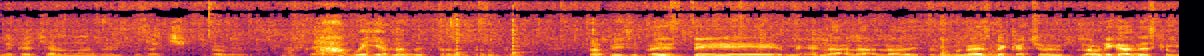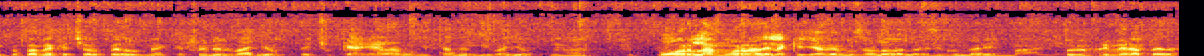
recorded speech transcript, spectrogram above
me cacharon unas revistas H. Ah, güey, hablando. Perdón, perdón, perdón. Rapidísimo. Este. La, la, la- una vez me cachó. La única vez que mi papá me ha cachado pedo, me cachó en el baño. De hecho, cagada, vomitando en mi baño. Por la morra de la que ya habíamos hablado, de la de secundaria. Fue mi primera peda.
